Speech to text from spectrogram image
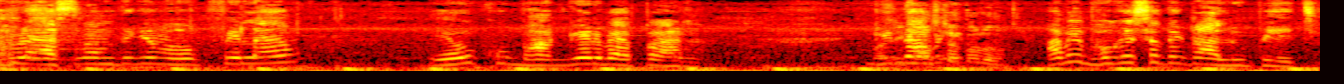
আমরা আশ্রম থেকে ভোগ পেলাম। এও খুব ভাগ্যের ব্যাপার। কিন্তু আমি- আমি ভোগের সাথে একটা আলু পেয়েছি।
